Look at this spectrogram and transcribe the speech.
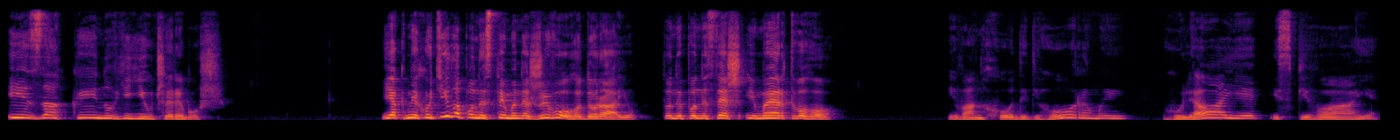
і закинув її у черемош. Як не хотіла понести мене живого до раю, то не понесеш і мертвого. Іван ходить горами, гуляє і співає.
